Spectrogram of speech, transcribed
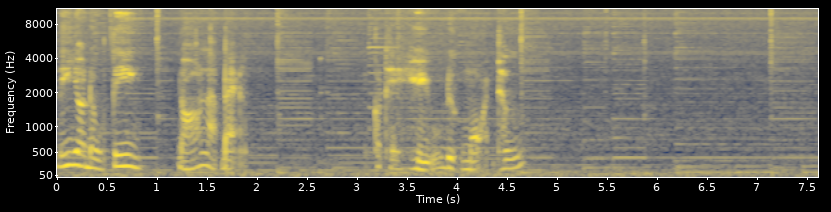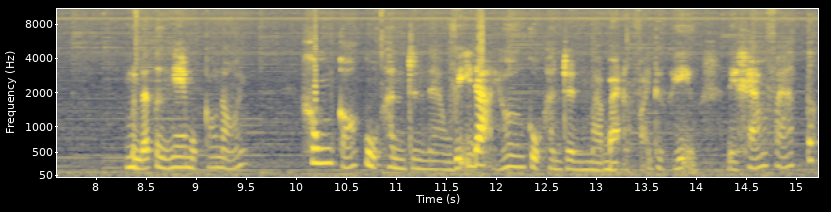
Lý do đầu tiên đó là bạn có thể hiểu được mọi thứ. Mình đã từng nghe một câu nói, không có cuộc hành trình nào vĩ đại hơn cuộc hành trình mà bạn phải thực hiện để khám phá tất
